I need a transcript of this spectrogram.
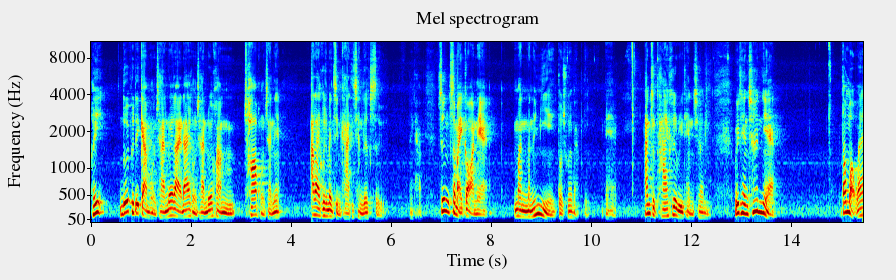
เฮ้ย ด้วยพฤติกรรมของฉัน ด้วยรายได้ของฉัน ด้วยความชอบของฉันเนี่ยอะไรควรจะเป็นสินค้าที่ฉันเลือกซื้อนะครับซึ่งสมัยก่อนเนี่ยมันมันไม่มีตัวช่วยแบบนี้นะฮะอันสุดท้ายคือ retention retention เนี่ยต้องบอกว่า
